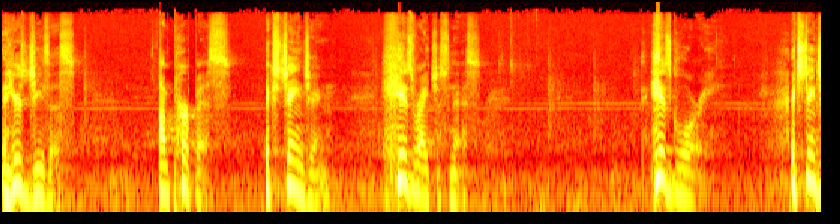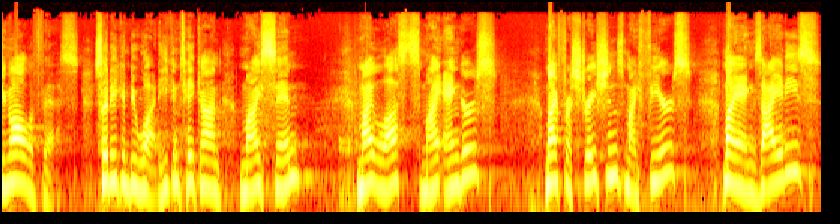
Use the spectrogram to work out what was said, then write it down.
And here's Jesus on purpose, exchanging his righteousness, his glory exchanging all of this so that he can do what? He can take on my sin, my lusts, my angers, my frustrations, my fears, my anxieties.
